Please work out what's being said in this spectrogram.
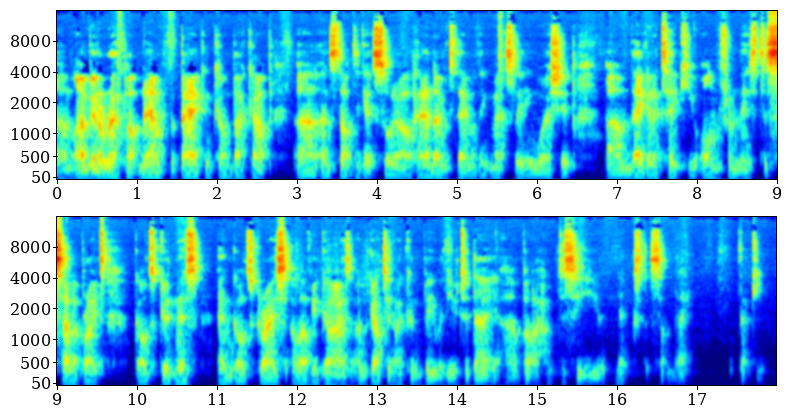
Um, I'm going to wrap up now. The band can come back up uh, and start to get sorted. I'll hand over to them. I think Matt's leading worship. Um, they're going to take you on from this to celebrate God's goodness and God's grace. I love you guys. I'm gutted I couldn't be with you today, uh, but I hope to see you next Sunday. Thank you.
